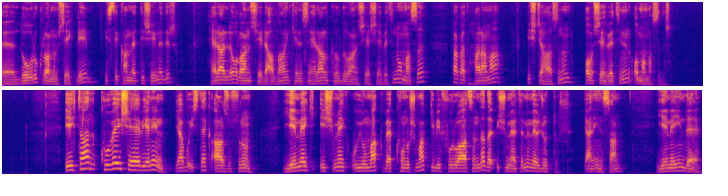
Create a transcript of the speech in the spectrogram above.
e, doğru kullanım şekli, istikametli şey nedir? Helalle olan şeyle Allah'ın kendisine helal kıldığı olan şeye şehvetin olması fakat harama iştihasının o şehvetinin olmamasıdır. İhtar kuvve-i şehviyenin ya bu istek arzusunun yemek, içmek, uyumak ve konuşmak gibi furuatında da üç mertebe mevcuttur. Yani insan yemeğin de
